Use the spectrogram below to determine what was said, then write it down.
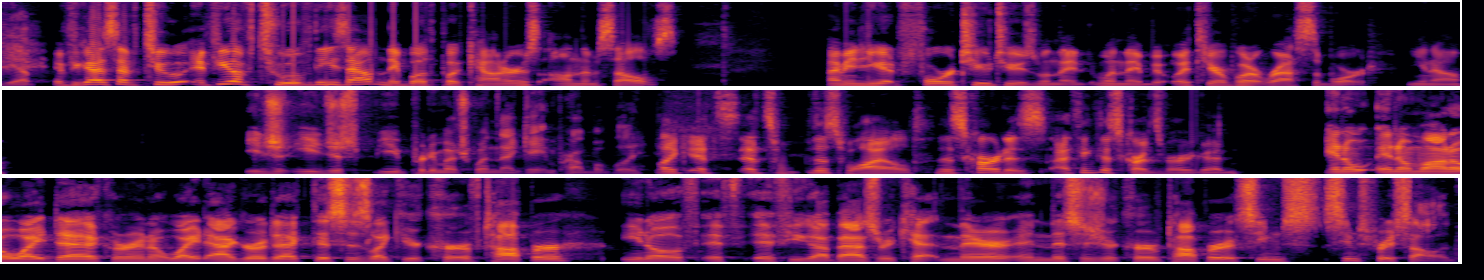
Yep. If you guys have two, if you have two of these out and they both put counters on themselves, I mean you get four two twos when they when they with your opponent rests the board. You know, You just you just you pretty much win that game probably. like it's it's this wild. This card is I think this card's very good. in a in a mono white deck or in a white aggro deck, this is like your curve topper. You know, if if, if you got Basri Ket in there and this is your curve topper, it seems seems pretty solid.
